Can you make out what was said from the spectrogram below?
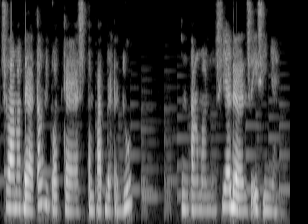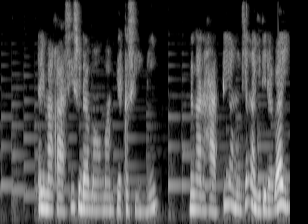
selamat datang di podcast Tempat Berteduh tentang manusia dan seisinya. Terima kasih sudah mau mampir ke sini dengan hati yang mungkin lagi tidak baik.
